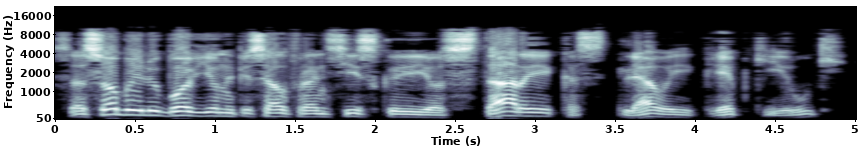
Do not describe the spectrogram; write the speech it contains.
С особой любовью написал Франциско ее старые, костлявые, крепкие руки.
